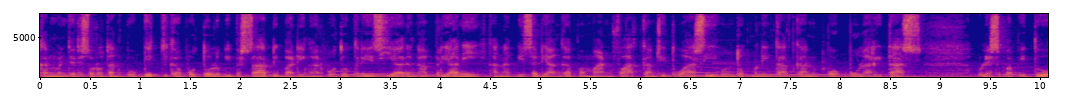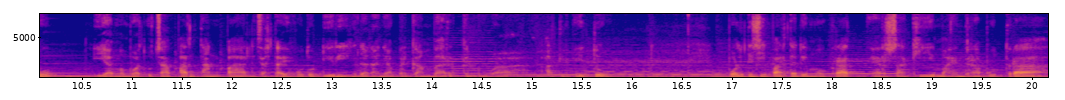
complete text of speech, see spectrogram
akan menjadi sorotan publik jika foto lebih besar dibandingkan foto Grecia dan Apriani karena bisa dianggap memanfaatkan situasi untuk meningkatkan popularitas. Oleh sebab itu, ia membuat ucapan tanpa disertai foto diri dan hanya bergambar kedua atlet itu. Politisi Partai Demokrat Ersaki Mahendra Putra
